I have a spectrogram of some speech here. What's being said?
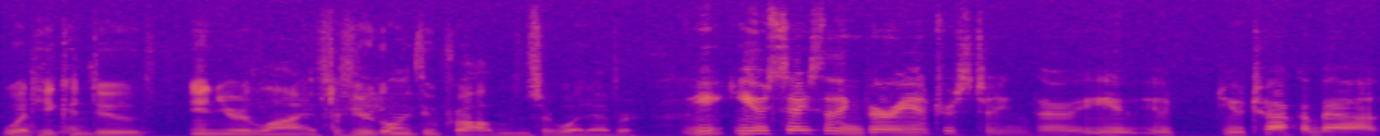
what mm -hmm. he can mm-hmm. do in your life if you're going through problems or whatever. You, you say something very interesting, though. You, you, you talk about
